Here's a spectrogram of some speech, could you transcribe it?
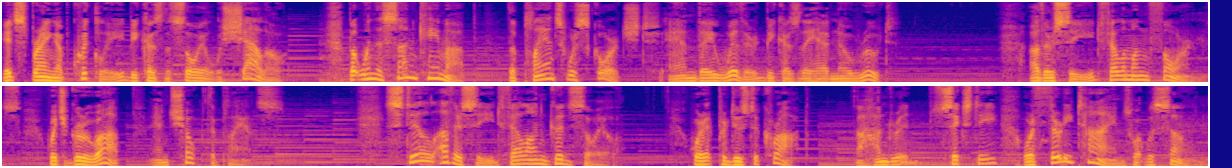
It sprang up quickly because the soil was shallow, but when the sun came up, the plants were scorched, and they withered because they had no root. Other seed fell among thorns, which grew up and choked the plants. Still other seed fell on good soil, where it produced a crop, a hundred, sixty, or thirty times what was sown.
